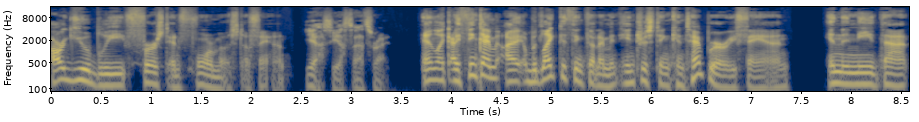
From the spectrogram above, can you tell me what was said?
arguably first and foremost a fan. Yes, yes, that's right. And like, I think I'm, I would like to think that I'm an interesting contemporary fan in the need that,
